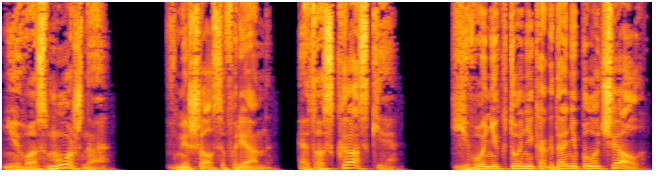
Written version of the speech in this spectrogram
«Невозможно!» — вмешался Фариан. «Это сказки! Его никто никогда не получал!»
